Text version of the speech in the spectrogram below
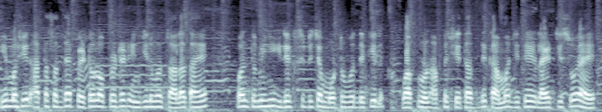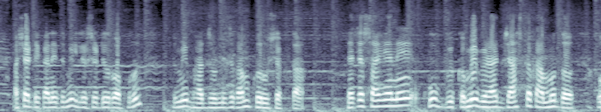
ही मशीन आता सध्या पेट्रोल ऑपरेटेड इंजिनवर चालत आहे पण तुम्ही ही इलेक्ट्रिसिटीच्या मोटरवर देखील वापरून आपल्या शेतातली कामं जिथे लाईटची सोय आहे अशा ठिकाणी तुम्ही इलेक्ट्रिसिटीवर वापरून तुम्ही भात जोडणीचं काम करू शकता. त्याच्या साहाय्याने खूप कमी वेळात जास्त काम होतं व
